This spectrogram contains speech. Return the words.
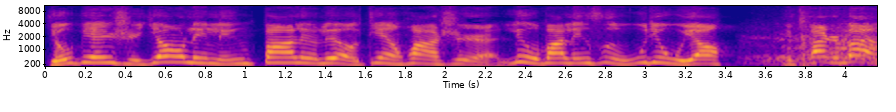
邮编是幺零零八六六，电话是六八零四五九五幺，你看着办。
